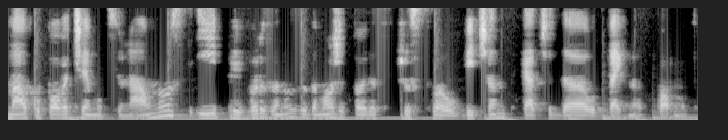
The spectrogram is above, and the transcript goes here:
малко повече емоционалност и привързаност, за да може той да се чувства обичан, така че да отбегне от порното.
